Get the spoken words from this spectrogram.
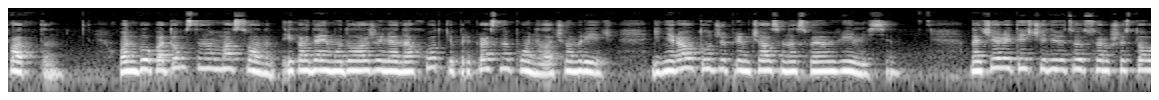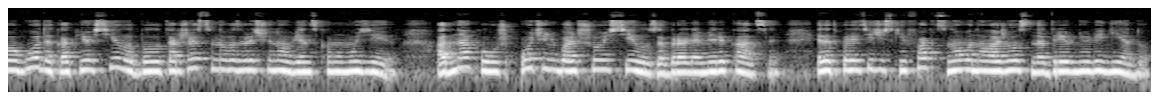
Паттон. Он был потомственным масоном, и когда ему доложили о находке, прекрасно понял, о чем речь. Генерал тут же примчался на своем Виллисе. В начале 1946 года копье силы было торжественно возвращено Венскому музею, Однако уж очень большую силу забрали американцы. Этот политический факт снова наложился на древнюю легенду.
